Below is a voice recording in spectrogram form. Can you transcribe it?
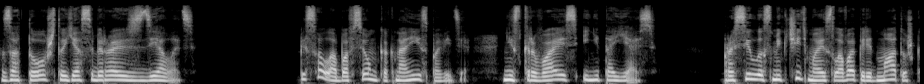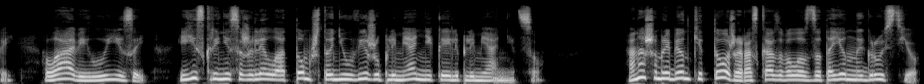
за то, что я собираюсь сделать. Писала обо всем, как на исповеди, не скрываясь и не таясь. Просила смягчить мои слова перед матушкой, Лави и Луизой, и искренне сожалела о том, что не увижу племянника или племянницу. О нашем ребенке тоже рассказывала с затаенной грустью.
